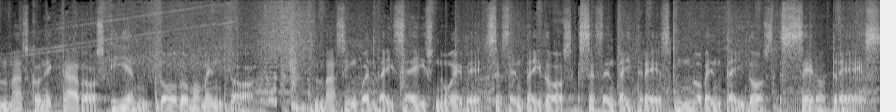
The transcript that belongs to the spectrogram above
Más conectados y en todo momento. Más 56 9 62 63 92 03.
